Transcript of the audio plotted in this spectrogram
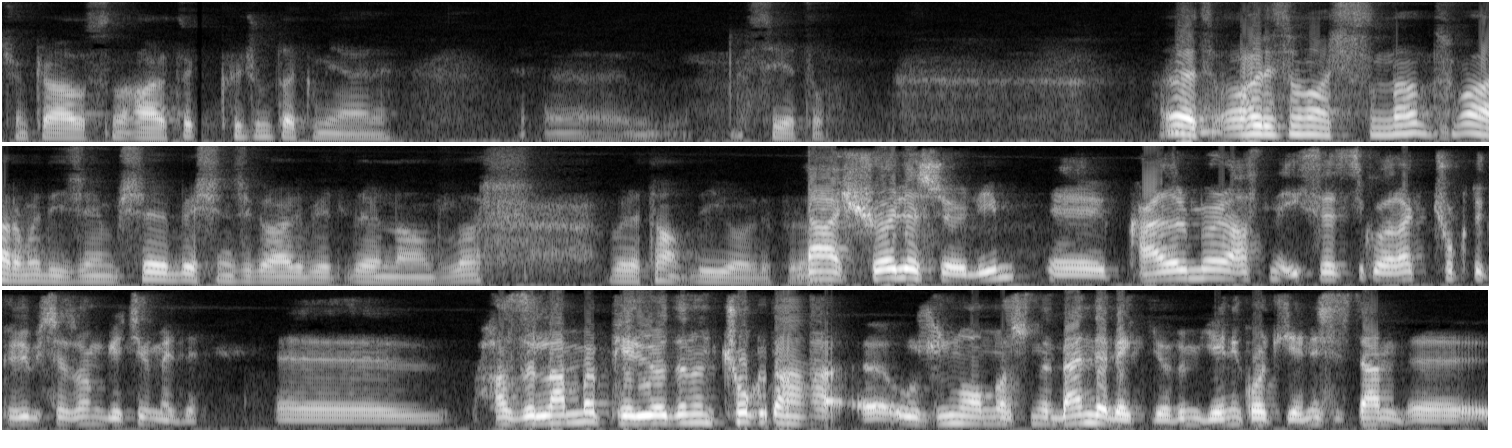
Çünkü aslında artık hücum takımı yani. Ee, Seattle. Evet Arizona açısından var mı diyeceğim bir şey. Beşinci galibiyetlerini aldılar. Böyle Huntley'i gördük biraz. Ya şöyle söyleyeyim. E, Kyler Murray aslında istatistik olarak çok da kötü bir sezon geçirmedi. E, hazırlanma periyodunun çok daha e, uzun olmasını ben de bekliyordum. Yeni koç, yeni sistem, e,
